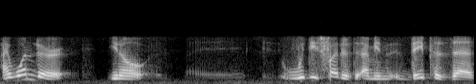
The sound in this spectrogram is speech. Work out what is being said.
I wonder, you know, with these fighters, I mean, they possess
